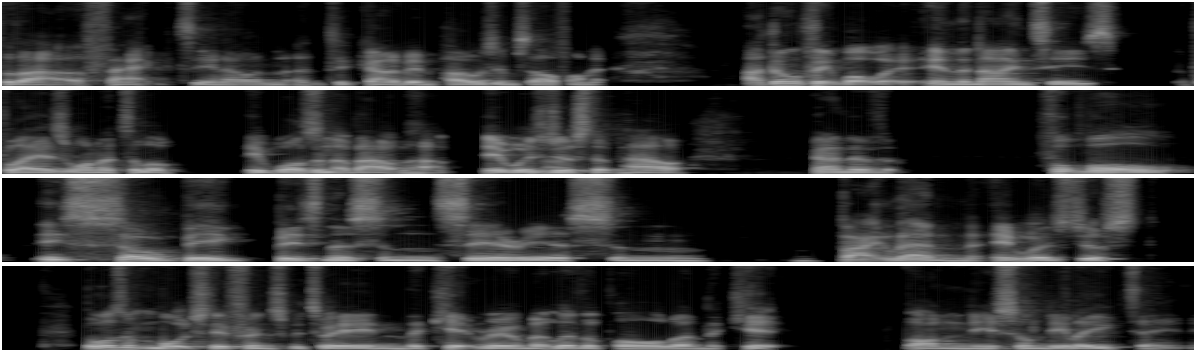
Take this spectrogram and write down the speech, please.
for that effect, you know, and, and to kind of impose himself on it. I don't think what in the '90s the players wanted to look. It wasn't about that. It was no. just about kind of football. It's so big business and serious and back then it was just there wasn't much difference between the kit room at Liverpool and the kit on your Sunday league team.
